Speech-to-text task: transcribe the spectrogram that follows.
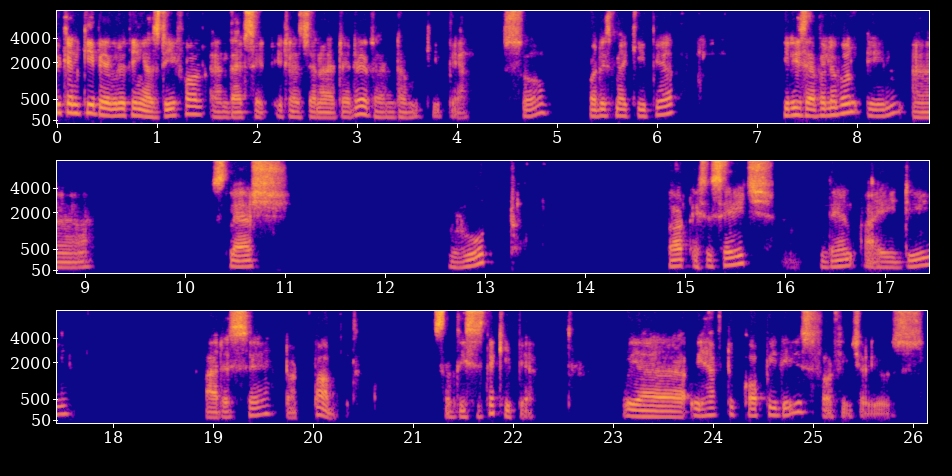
You can keep everything as default and that's it. It has generated a random key pair. So what is my key pair? It is available in uh, slash root dot ssh then id rsa dot pub. So this is the key pair. We are we have to copy this for future use.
